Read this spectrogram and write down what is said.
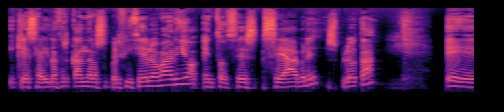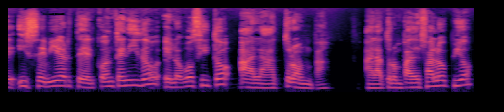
y que se ha ido acercando a la superficie del ovario, entonces se abre, explota eh, y se vierte el contenido, el ovocito, a la trompa, a la trompa de falopio,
